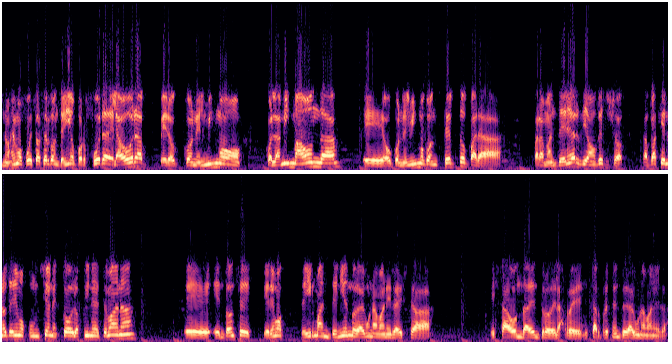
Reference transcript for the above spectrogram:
nos hemos puesto a hacer contenido por fuera de la obra, pero con el mismo, con la misma onda eh, o con el mismo concepto para, para mantener, digamos, qué sé yo, capaz que no tenemos funciones todos los fines de semana, eh, entonces queremos seguir manteniendo de alguna manera esa, esa onda dentro de las redes, estar presente de alguna manera.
